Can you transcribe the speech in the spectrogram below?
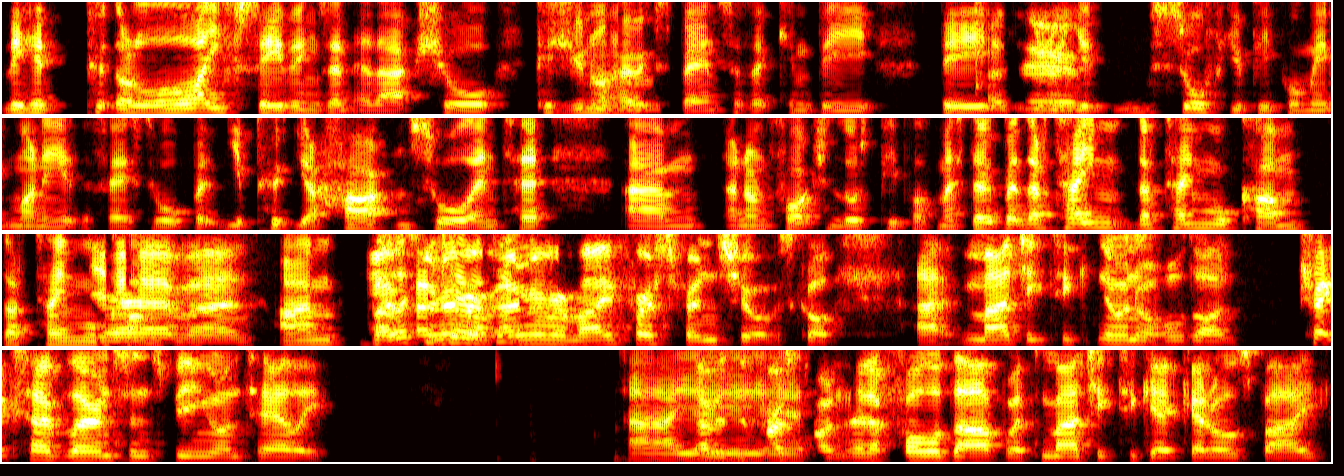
they had put their life savings into that show because you know mm-hmm. how expensive it can be. They, you know, you, so few people make money at the festival, but you put your heart and soul into it. Um, and unfortunately, those people have missed out. But their time, their time will come. Their time will yeah, come. Yeah, man. Um, but I, listen, I, remember, I, I, remember, my first Fringe show. It was called uh, Magic to No, no, hold on. Tricks I've learned since being on telly. Ah, yeah. That was yeah, the first yeah. one. Then I followed that up with Magic to Get Girls By.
